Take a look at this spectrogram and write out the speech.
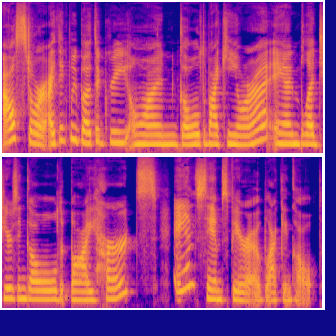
I'll start. I think we both agree on Gold by Kiiara and Blood, Tears, and Gold by Hurts and Sam Sparro, Black and Gold.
